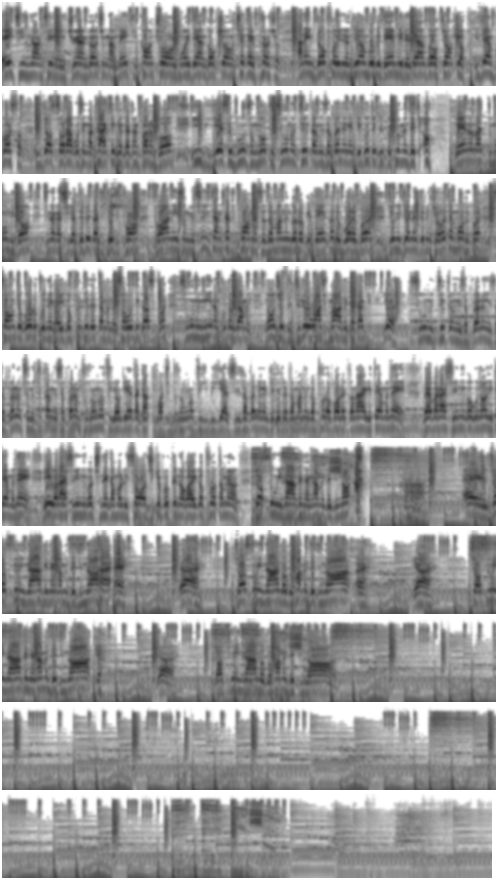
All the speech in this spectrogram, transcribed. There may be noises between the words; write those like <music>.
1819 중요한 건 중간 make it control. 뭐에 대한 걱정 책을 펼쳐. 아님 덮어 1년 뒤엔 보게 대 미래에 대한 걱정. 요 이젠 벌써 늦었어라고 생각할 때가 가장 빠른 법. EBS 분석 노트 수능 특강 의사 변형인지 그저 그거 풀면 되지. 어 왜는 아직도 못 믿어? 지나간 시간들을 다시 되짚어. 보안이 성적 수익상까지 포함해서 더 많은 걸 얻게 될 건데 whatever. 저기 쟤네들은 절대 모를걸. 성적 오르고 그 내가 이거 풀게 됐다면 난 서울대 갔을걸. 수능이란 부담감이 넌 절대 두려워하지마. 내가 갈게. yeah. 수능 특강 의사 변형 의사 변형 수능 특강에서 변형 분석 노트 여기에다 갖고 같이 분석 노트 EBS 변형해지 그저 더 많은 거 풀어버릴 건 알기 때문에 랩을 할수 있는 거고 너기 때문에 이걸 할 수 있는 거지 내가 멀리서 지켜볼게 너가 이거 풀었다면 저수이나 그냥 하면 되지 넌 아! <laughs> 에이 저수이나 그냥 하면 되지 넌 에이 야 저수이나 너도 하면 되지 넌 에이 야 저수이나 그냥 하면 되지 넌 야, 야 저수이나 너도 하면 되지 넌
